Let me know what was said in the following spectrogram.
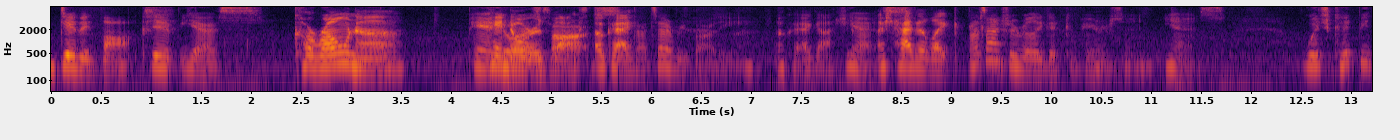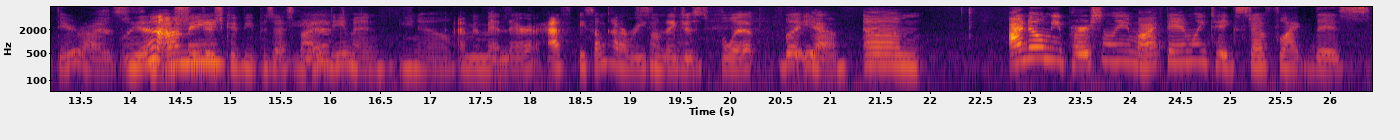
Dybbuk box, Dib- yes, Corona. Pandora's, Pandora's box. box. Okay. that's everybody. Okay, I got you. I just had to like. That's actually a really good comparison. Yes. Which could be theorized. Yeah, Mass I shooters could be possessed by yeah. a demon, you know. I'm admitting there has to be some kind of reason they just flip. But yeah, um, I know me personally, my family takes stuff like this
